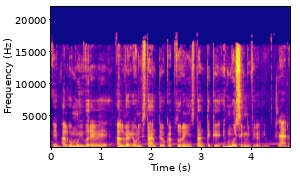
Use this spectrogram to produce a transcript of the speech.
es algo muy breve, alberga un instante o captura un instante que es muy significativo. Claro.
